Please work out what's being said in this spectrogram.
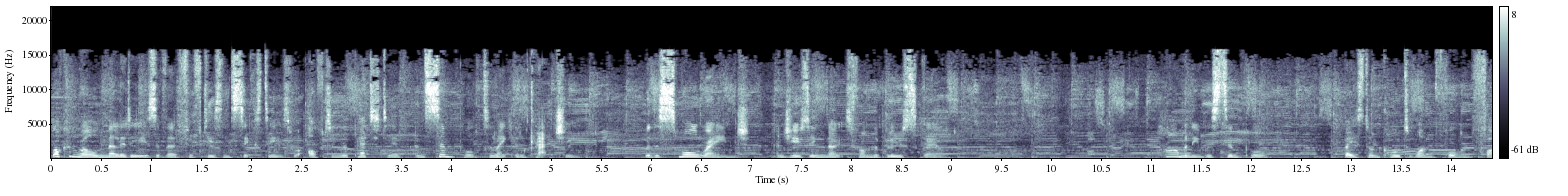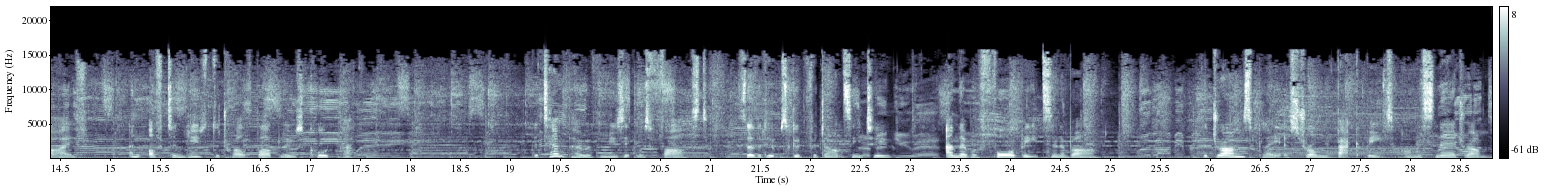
Rock and roll melodies of the 50s and 60s were often repetitive and simple to make them catchy, with a small range and using notes from the blues scale. Harmony was simple, based on chords 1, 4 and 5, and often used the 12 bar blues chord pattern. The tempo of the music was fast, so that it was good for dancing to, and there were four beats in a bar. The drums play a strong backbeat on the snare drum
